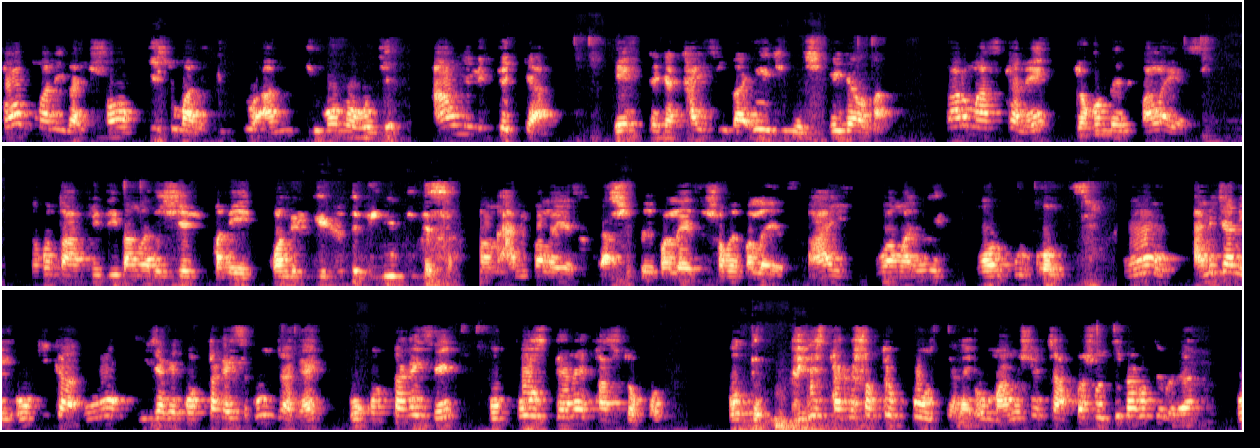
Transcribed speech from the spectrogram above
সব মানি ভাই সব কিছু মানি। কিন্তু আমি জীবন হচ্ছে আওয়ামী লীগ থেকে এক থেকে খাইছি বা এই জিনিস, এইটাও না। তার মাঝখানে যখন পালাই আছি। তখন তো আফ্রিদি বাংলাদেশের মানে কন্টেন্ট ক্রিয়েটরদের দিতেছে। আমি পালাই আছি কাশিপ পালাই আছে, সবাই পালাই আছে। ভাই, ও আমার ভরপুর কল ও, আমি জানি, ও কি ও এই জায়গায় কট্টা খাইছে, কোন জায়গায়? ও কট্টা খাইছে, ও পোস্ট দেয় ফার্স্ট অফ অল ও বিদেশ থাকা সত্ত্বেও পোস্ট দেয় ও মানুষের চাপটা সহ্য না করতে পারে। ও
